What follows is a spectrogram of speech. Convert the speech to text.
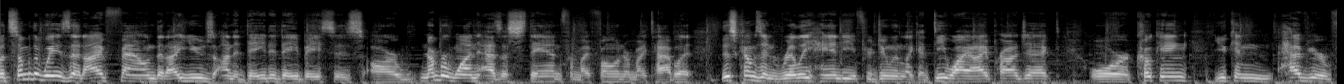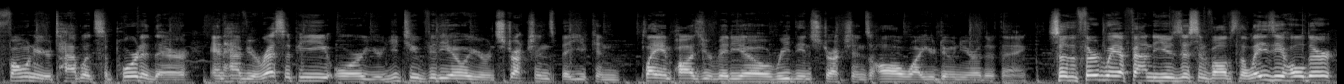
But some of the ways that I've found that I use on a day-to-day basis are number one as a stand for my phone or my tablet. This comes in really handy if you're doing like a DIY project or cooking, you can have your phone or your tablet supported there and have your recipe or your YouTube video or your instructions that you can play and pause your video, read the instructions all while you're doing your other thing. So the third way I found to use this involves the Lazy Holder,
